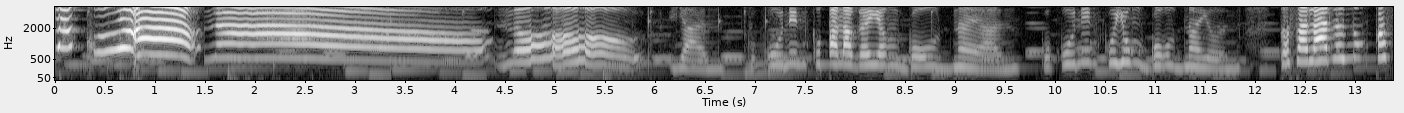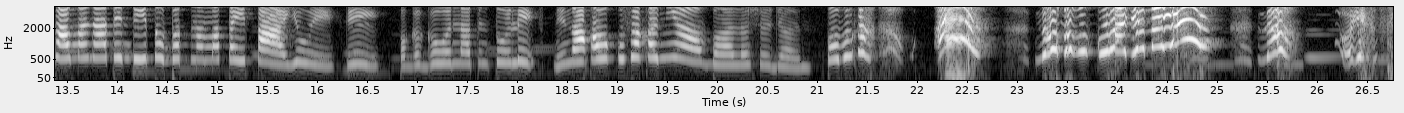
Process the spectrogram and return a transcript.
nakuha! No! No! Yan. Kukunin ko talaga yung gold na yan. Kukunin ko yung gold na yun. Kasalanan nung kasama natin dito, ba't namatay tayo eh? Di, pagagawan natin tuli. Ninakaw ko sa kanya. Bahala siya dyan. Pabal ka! Ah! No, makukuha niya yes!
